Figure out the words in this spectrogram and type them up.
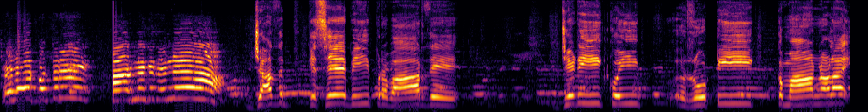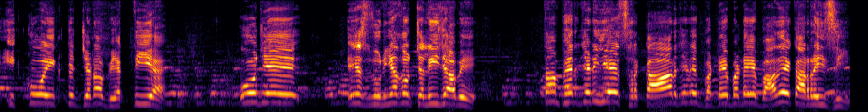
ਜ਼ਿਲ੍ਹੇ ਪੱਧਰੀ ਕਾਰਨਕ ਦਿੰਦੇ ਆ, ਜਦ ਕਿਸੇ ਵੀ ਪਰਿਵਾਰ ਦੇ ਜਿਹੜੀ ਕੋਈ ਰੋਟੀ ਕਮਾਉਣ ਵਾਲਾ ਇੱਕੋ ਇੱਕ ਜਿਹੜਾ ਵਿਅਕਤੀ ਹੈ, ਉਹ ਜੇ ਇਸ ਦੁਨੀਆ ਤੋਂ ਚਲੀ ਜਾਵੇ, ਤਾਂ ਫਿਰ ਜਿਹੜੀ ਇਹ ਸਰਕਾਰ ਜਿਹੜੇ ਵੱਡੇ ਵੱਡੇ ਵਾਅਦੇ ਕਰ ਰਹੀ ਸੀ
